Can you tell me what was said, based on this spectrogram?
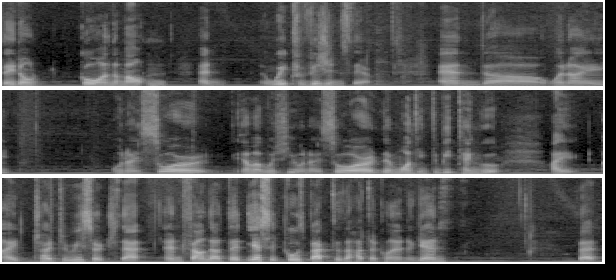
They don't go on the mountain and, and wait for visions there. And uh, when I when I saw Yamabushi, when I saw them wanting to be Tengu, I, I tried to research that and found out that yes, it goes back to the Hata clan again. That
